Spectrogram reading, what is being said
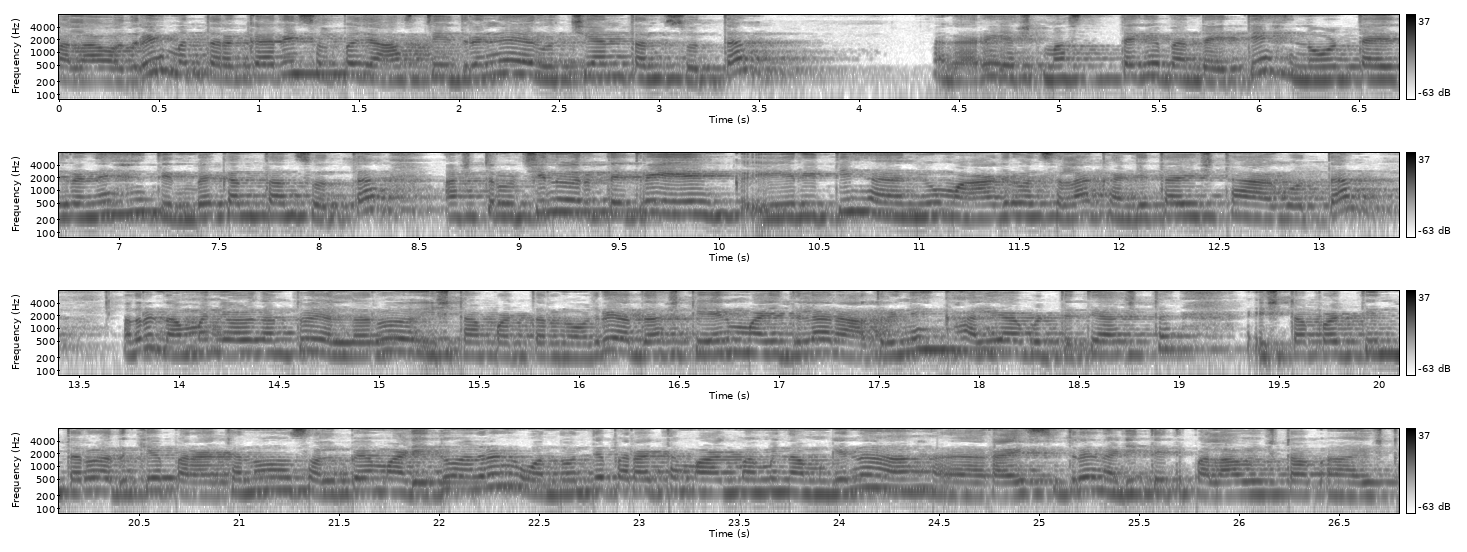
ಪಲಾವದ್ರಿ ಮತ್ತು ತರಕಾರಿ ಸ್ವಲ್ಪ ಜಾಸ್ತಿ ಇದ್ರೇ ರುಚಿ ಅಂತ ಅನ್ಸುತ್ತೆ. ಹಾಗಾದ್ರೆ ಎಷ್ಟು ಮಸ್ತಾಗೆ ಬಂದೈತಿ. ನೋಡ್ತಾ ಇದ್ರೇ ತಿನ್ಬೇಕಂತ ಅನ್ಸುತ್ತೆ. ಅಷ್ಟು ರುಚಿನೂ ಇರ್ತೈತ್ರಿ. ಈ- ರೀತಿ ನೀವು ಮಾಡಿರಿ ಒಂದ್ಸಲ ಖಂಡಿತ ಇಷ್ಟ ಆಗುತ್ತೆ. ಅಂದ್ರೆ ನಮ್ಮ ಮನೆಯೊಳಗಂತೂ ಎಲ್ಲರೂ ಇಷ್ಟಪಡ್ತಾರೆ ನೋಡ್ರಿ. ಅದಷ್ಟು ಏನು ಮಾಡಿದ್ದಿಲ್ಲ, ರಾತ್ರಿನೇ ಖಾಲಿ ಆಗ್ಬಿಡ್ತೈತಿ. ಅಷ್ಟು ಇಷ್ಟಪಟ್ಟು ತಿಂತಾರೋ ಅದಕ್ಕೆ ಪರಾಟನೂ ಸ್ವಲ್ಪ ಮಾಡಿದ್ದು. ಅಂದ್ರೆ ಒಂದೊಂದೇ ಪರಾಠ ಮಾಡಿ ಮಮ್ಮಿ ನಮಗೇನ ರೈಸ್ ಇದ್ರೆ ನಡೀತೈತಿ, ಪಲಾವ್ ಇಷ್ಟ ಇಷ್ಟ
